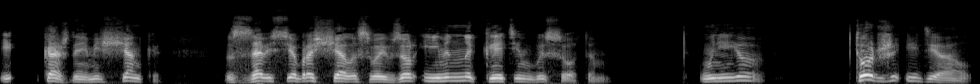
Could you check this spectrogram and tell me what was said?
И каждая мещанка с завистью обращала свой взор именно к этим высотам. У нее тот же идеал.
